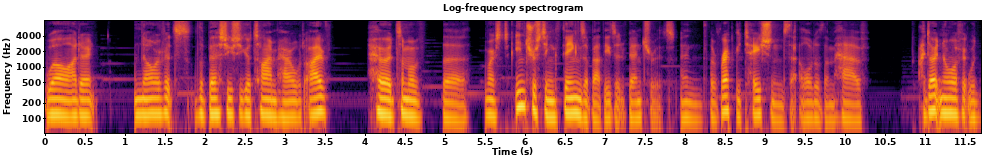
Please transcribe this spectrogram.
Well, I don't know if it's the best use of your time, Harold. I've heard some of the most interesting things about these adventurers and the reputations that a lot of them have. I don't know if it would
